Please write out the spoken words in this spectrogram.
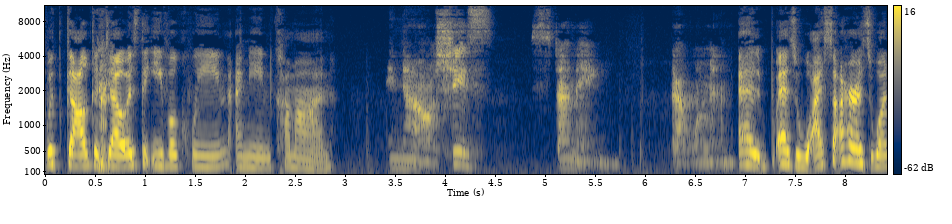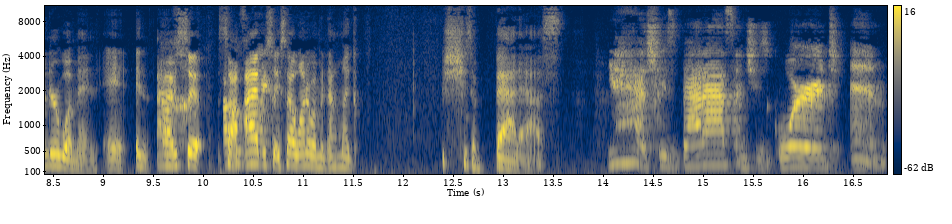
with Gal Gadot as the evil queen. I mean, come on. I know she's stunning that woman as, as I saw her as Wonder Woman, and, and I I saw was like- obviously saw Wonder Woman. I'm like, she's a badass. Yeah, she's badass and she's gorge and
